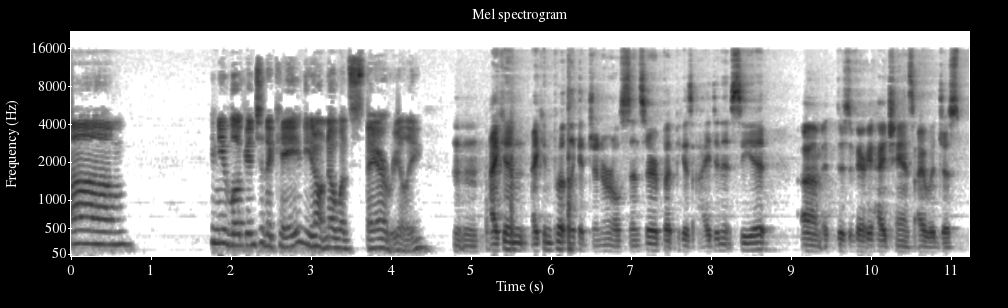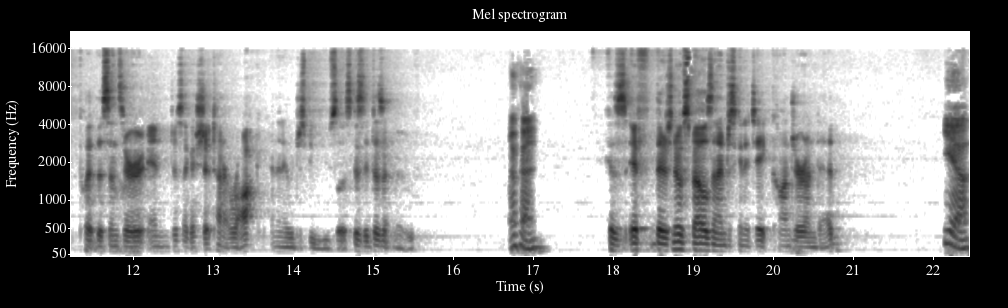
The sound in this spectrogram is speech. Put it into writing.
Um, can you look into the cave? You don't know what's there, really. Mm-mm. I can I can put like a general sensor, but because I didn't see it, um, it, there's a very high chance I would just put the sensor in just like a shit ton of rock, and then it would just be useless because it doesn't move. Okay. Because if there's no spells, then I'm just gonna take conjure undead. Yeah.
